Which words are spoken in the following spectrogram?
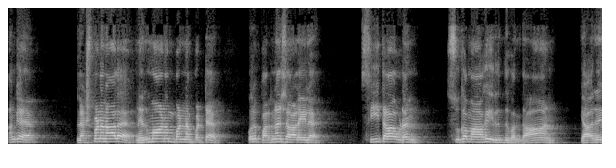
அங்கே லக்ஷ்மணனால் நிர்மாணம் பண்ணப்பட்ட ஒரு பர்ணசாலையில் சீதாவுடன் சுகமாக இருந்து வந்தான். யாரு?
